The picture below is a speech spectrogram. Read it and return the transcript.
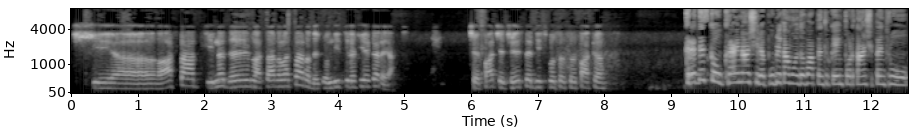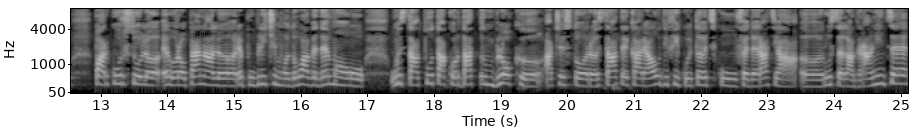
Și uh, asta ține de la țară la țară, de condițiile fiecăreia. Ce face, ce este dispusă să facă Credeți că Ucraina și Republica Moldova, pentru că e important și pentru parcursul uh, european al uh, Republicii Moldova, vedem o, uh, un statut acordat în bloc acestor state care au dificultăți cu Federația Rusă la granițe.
